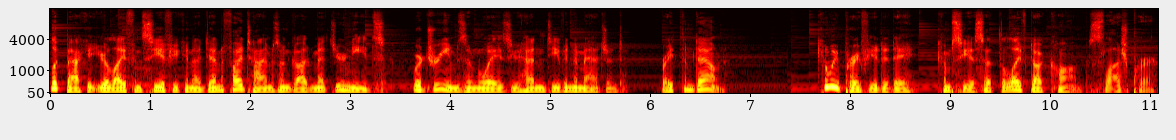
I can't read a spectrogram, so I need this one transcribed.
Look back at your life and see if you can identify times when God met your needs or dreams in ways you hadn't even imagined. Write them down. Can we pray for you today? Come see us at thelife.com slash prayer.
